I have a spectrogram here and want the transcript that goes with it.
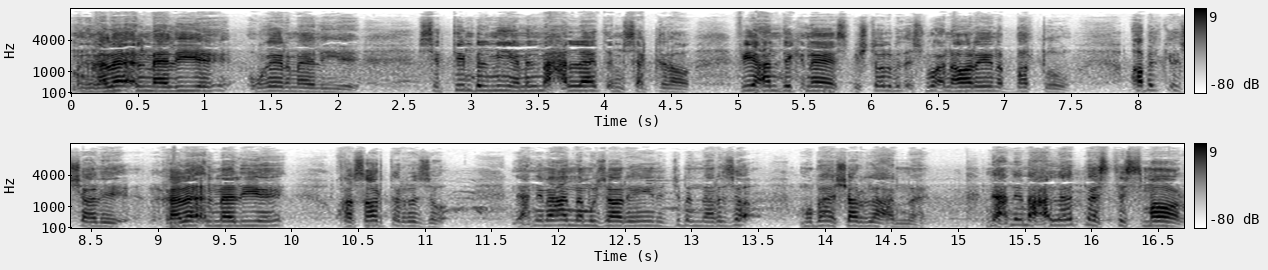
من غلاء المالية وغير مالية. 60% من المحلات مسكرة. في عندك ناس بيشتغلوا بالأسبوع نهارين ببطلوا. قبل كل شغله غلاء المالية وخسارة الرزق. نحن ما عندنا مزارعين تجيب لنا رزق مباشر لعنا. نحن محلاتنا استثمار.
